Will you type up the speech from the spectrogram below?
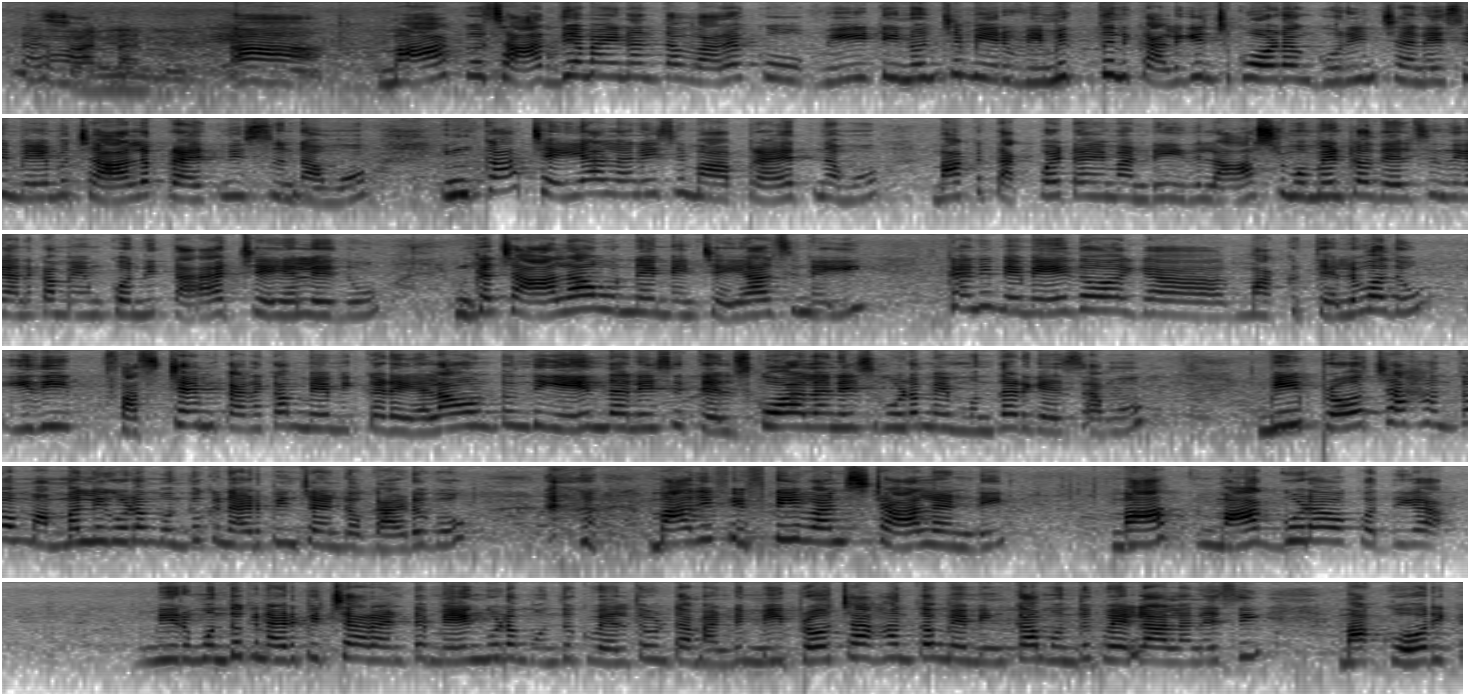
నాకు మాట్లా- ఆ, మాకు సాధ్యమైనంత వరకు వీటి నుంచి మీరు విముక్తిని కలిగించుకోవడం గురించి అనేసి మేము చాలా ప్రయత్నిస్తున్నాము. ఇంకా చేయాలనేసి మా ప్రయత్నము మాకు తక్కువ టైం అండి. ఇది లాస్ట్ మూమెంట్లో తెలిసింది కనుక మేము కొన్ని తయారు చేయలేదు. ఇంకా చాలా ఉన్నాయి మేము చేయాల్సినవి. కానీ మేము ఏదో ఇక మాకు తెలియదు. ఇది ఫస్ట్ టైం కనుక మేము ఇక్కడ ఎలా ఉంటుంది ఏందనేసి తెలుసుకోవాలనేసి కూడా మేము ముందడిగేసాము. మీ ప్రోత్సాహంతో మమ్మల్ని కూడా ముందుకు నడిపించండి ఒక అడుగు. మాది ఫిఫ్టీ వన్ స్టాల్ అండి. మా మాకు కూడా కొద్దిగా మీరు ముందుకు నడిపించారంటే మేము కూడా ముందుకు వెళ్తుంటామండి మీ ప్రోత్సాహంతో మేము ఇంకా ముందుకు వెళ్ళాలనేసి మా కోరిక.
